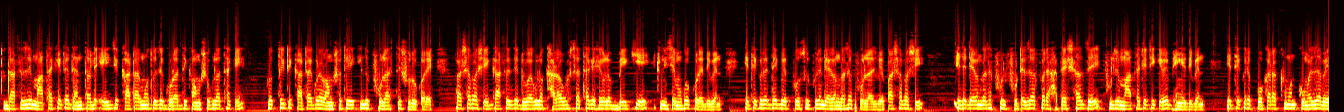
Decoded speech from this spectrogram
তো গাছে যদি মাথা কেটে দেন, তাহলে এই যে কাটার মতো যে গোড়ার দিকে অংশগুলো থাকে প্রত্যেকটি কাটার গোড়ার অংশ থেকে কিন্তু ফুল আসতে শুরু করে। পাশাপাশি গাছের যে ডোয়াগুলো খাড়া অবস্থায় থাকে, সেগুলো বেঁকিয়ে একটু নিচে মুখো করে দিবেন। এতে করে দেখবে প্রচুর পরিমাণে ড্রাগন গাছে ফুল আসবে। পাশাপাশি এই যে ড্রাগন গাছে ফুল ফুটে যাওয়ার পরে হাতের সাহায্যে ফুলের মাথাটি ঠিক এভাবে ভেঙে দিবেন। এতে করে পোকার আক্রমণ কমে যাবে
